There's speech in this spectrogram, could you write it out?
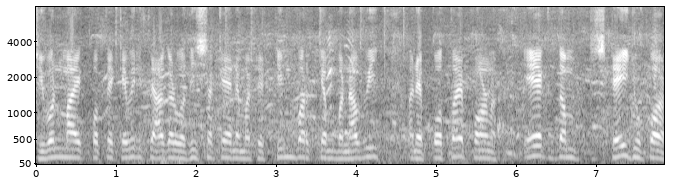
જીવનમાં એક પોતે કેવી રીતે આગળ વધી શકે, એના માટે ટીમવર્ક કેમ બનાવવી અને પોતે પણ એકદમ સ્ટેજ ઉપર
